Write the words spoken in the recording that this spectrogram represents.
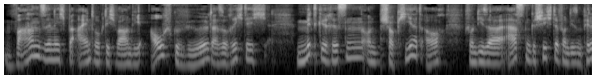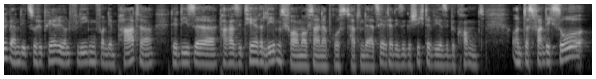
wahnsinnig beeindruckt ich war und wie aufgewühlt, also richtig mitgerissen und schockiert auch von dieser ersten Geschichte von diesen Pilgern, die zu Hyperion fliegen, von dem Pater, der diese parasitäre Lebensform auf seiner Brust hat und der erzählt ja diese Geschichte, wie er sie bekommt. Und das fand ich so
